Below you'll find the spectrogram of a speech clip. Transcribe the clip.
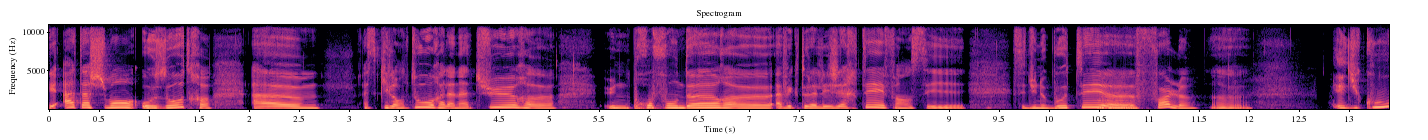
et attachement aux autres à ce qui l'entoure, à la nature, euh, une profondeur euh, avec de la légèreté. Enfin, c'est c'est d'une beauté euh, mhm. folle. Et du coup,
